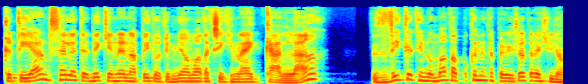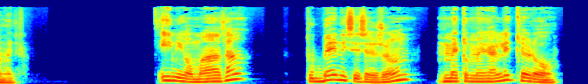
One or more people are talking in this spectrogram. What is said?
και ότι αν θέλετε ντε και ναι να πείτε ότι μια ομάδα ξεκινάει καλά, δείτε την ομάδα που κάνει τα περισσότερα χιλιόμετρα. Είναι η ομάδα που μπαίνει στη σεζόν με το μεγαλύτερο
